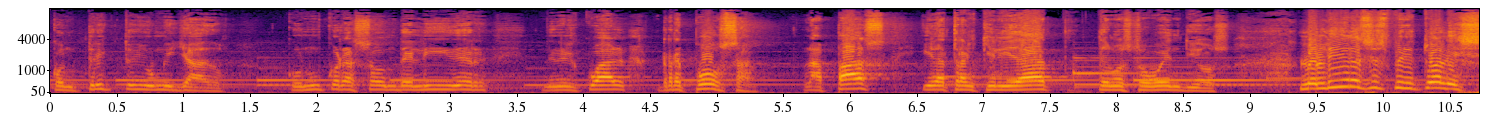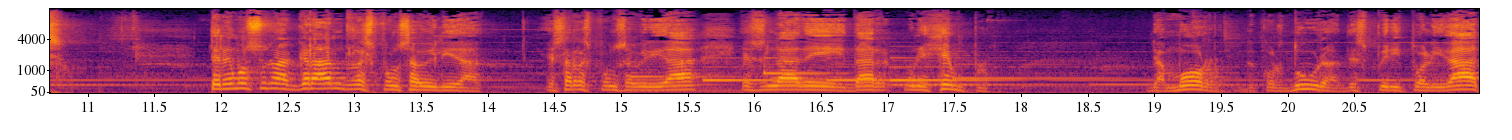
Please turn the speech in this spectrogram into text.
contrito y humillado, con un corazón de líder en el cual reposa la paz y la tranquilidad de nuestro buen Dios. Los líderes espirituales tenemos una gran responsabilidad esa responsabilidad es la de dar un ejemplo de amor, de cordura, de espiritualidad,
